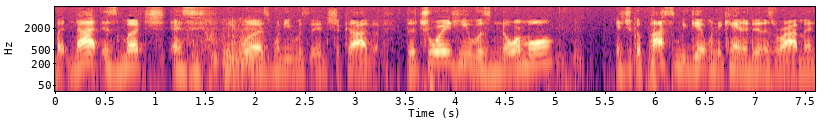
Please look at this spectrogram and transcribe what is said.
But not as much as he was when he was in Chicago. Detroit, he was normal as you could possibly get when it came to Dennis Rodman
